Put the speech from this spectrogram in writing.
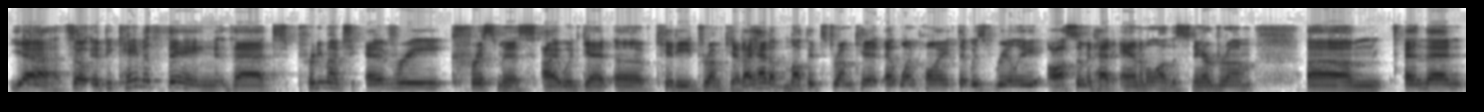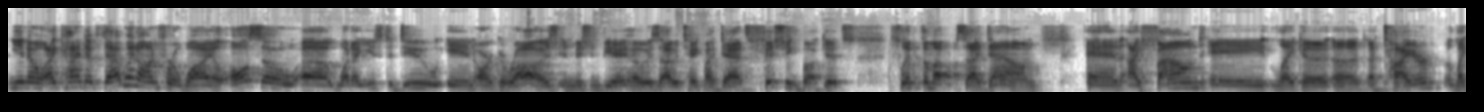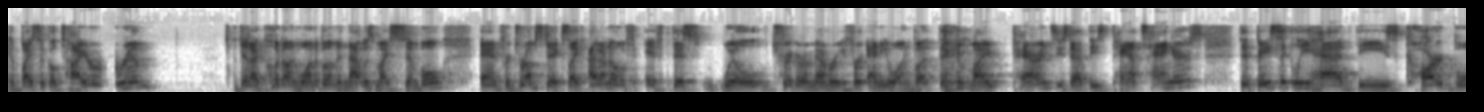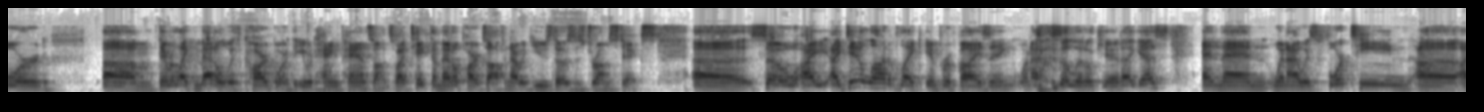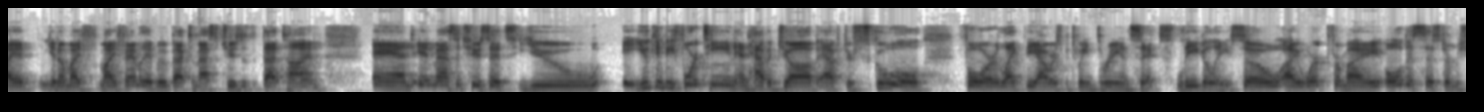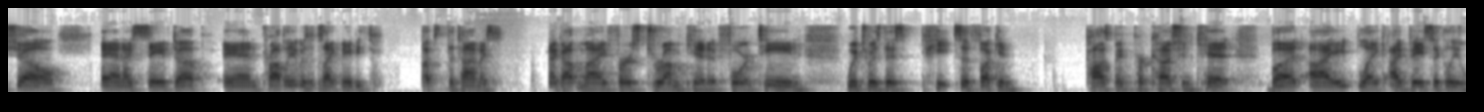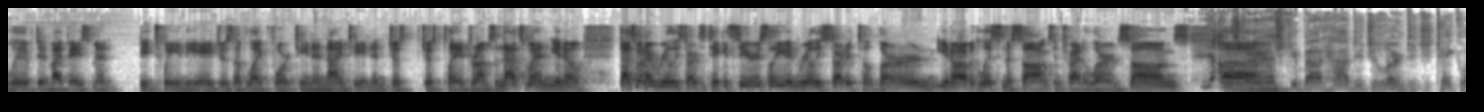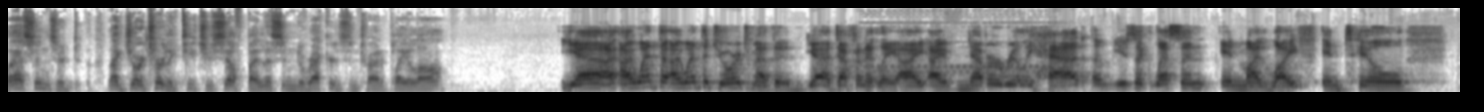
Yeah, so it became a thing that pretty much every Christmas I would get a kitty drum kit. I had a Muppets drum kit at one point that was really awesome. It had Animal on the snare drum. Um, and then, you know, I kind of, that went on for a while. Also, uh, what I used to do in our garage in Mission Viejo is I would take my dad's fishing buckets, flip them upside down, and I found a, like a, a, a tire, like a bicycle tire rim that I put on one of them, and that was my cymbal. And for drumsticks, like I don't know if if this will trigger a memory for anyone, but my parents used to have these pants hangers that basically had these cardboard. Um, they were like metal with cardboard that you would hang pants on. So I'd take the metal parts off and I would use those as drumsticks. Uh, so I, I did a lot of like improvising when I was a little kid, I guess. And then when I was 14, uh, I had, you know, my, my family had moved back to Massachusetts at that time. And in Massachusetts, you, you can be 14 and have a job after school for like the hours between three and six legally. So I worked for my oldest sister, Michelle, and I saved up and probably it was like maybe three bucks at the time. I I got my first drum kit at 14, which was this piece of fucking cosmic percussion kit. But I like I basically lived in my basement between the ages of like 14 and 19 and just just play drums. And that's when you know that's when i really started to take it seriously and really started to learn. You know i would listen to songs and try to learn songs. Yeah i was um, going to ask you about how did you learn? Did you take lessons or like george hurley teach yourself by listening to records and trying to play along? Yeah, I, I, went the I went the George method. Yeah, definitely. I I've never really had a music lesson in my life until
